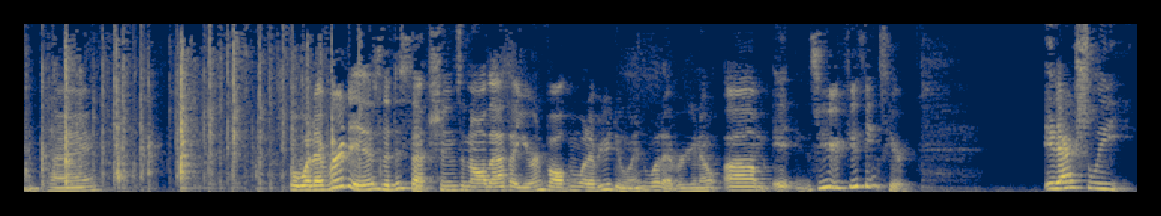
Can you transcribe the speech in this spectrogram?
Okay. But whatever it is, the deceptions and all that that you're involved in, whatever you're doing, whatever, you know, um, it, so here, a few things here. It actually,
